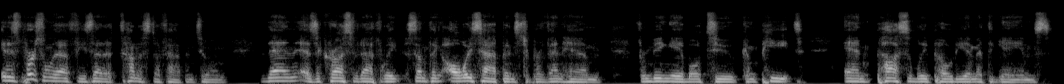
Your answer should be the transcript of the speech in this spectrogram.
in his personal life he's had a ton of stuff happen to him then as a crossfit athlete something always happens to prevent him from being able to compete and possibly podium at the games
